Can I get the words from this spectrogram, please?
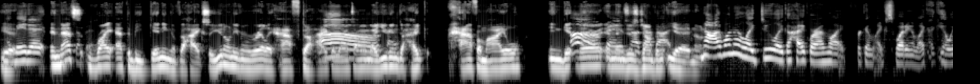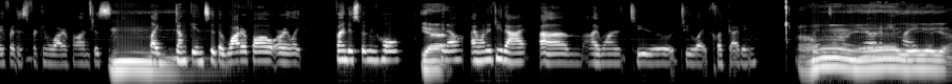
Yeah. I made it. And that's right at the beginning of the hike. So you don't even really have to hike a long time. Oh, Like you can okay. just hike half a mile and get Oh, there okay, and then it's just jump in. Yeah, no. No, I want to like do like a hike where I'm like freaking like sweating. I'm like I can't wait for this freaking waterfall and just Mm, like dunk into the waterfall or like find a swimming hole. Yeah. You know, I want to do that. Um, I want to do like cliff diving. Oh, you know what I mean? Like- yeah, yeah, yeah.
